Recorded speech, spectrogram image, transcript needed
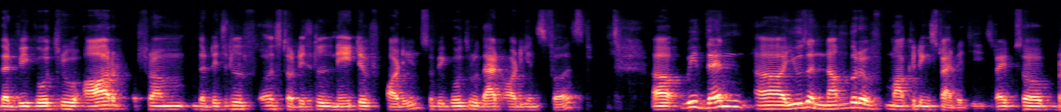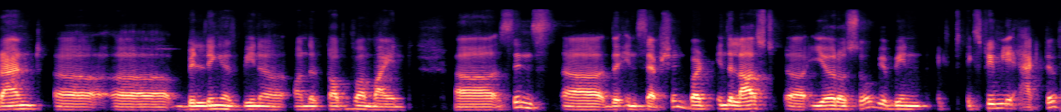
that we go through are from the digital first or digital native audience. So we go through that audience first. Uh, we then uh, use a number of marketing strategies, right? So brand uh, uh building has been uh, on the top of our mind uh, since the inception, but in the last year or so, we've been ex extremely active.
